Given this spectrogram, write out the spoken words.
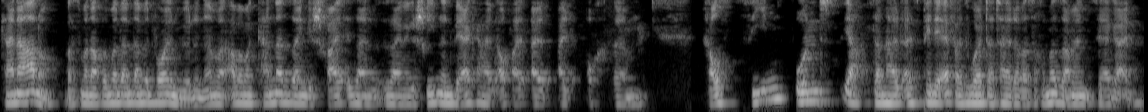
keine Ahnung, was man auch immer dann damit wollen würde. Ne? Aber man kann dann sein Geschrei, sein, seine geschriebenen Werke halt auch, als, als, auch ähm, rausziehen und ja, dann halt als PDF, als Word-Datei oder was auch immer sammeln. Sehr geil.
